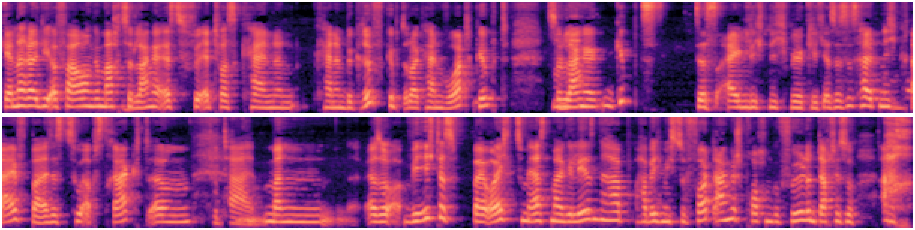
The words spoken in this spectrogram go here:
generell die Erfahrung gemacht, solange es für etwas keinen, keinen Begriff gibt oder kein Wort gibt, solange mhm. gibt's das eigentlich nicht wirklich. Also es ist halt nicht greifbar, es ist zu abstrakt. Ähm, Total. Man, also wie ich das bei euch zum ersten Mal gelesen habe, habe ich mich sofort angesprochen gefühlt und dachte so, ach,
